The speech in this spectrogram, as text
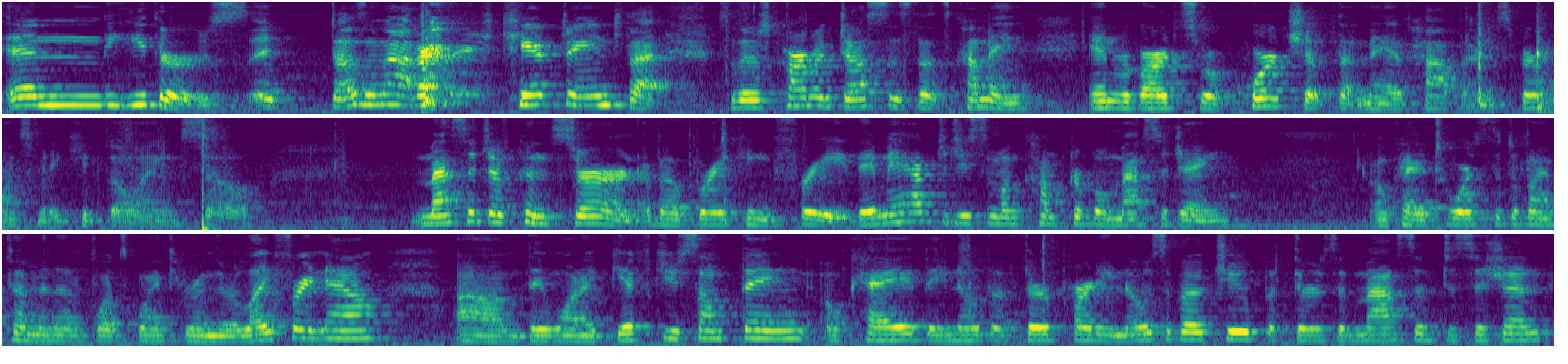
in the ethers. It doesn't matter. you can't change that. So there's karmic justice that's coming in regards to a courtship that may have happened. Spirit wants me to keep going. So message of concern about breaking free. They may have to do some uncomfortable messaging okay, towards the divine feminine of what's going through in their life right now. Um, they want to gift you something, okay? They know the third party knows about you, but there's a massive decision.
